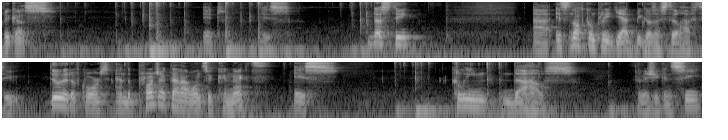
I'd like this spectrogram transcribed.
because it is dusty. Uh, it's not complete yet because I still have to do it, of course. And the project that I want to connect is clean the house. And as you can see,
